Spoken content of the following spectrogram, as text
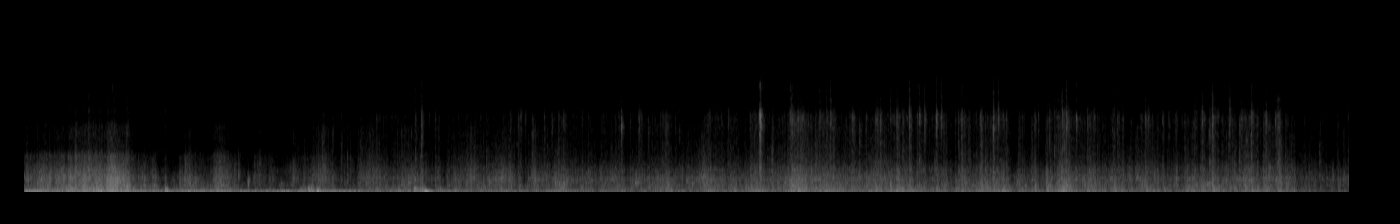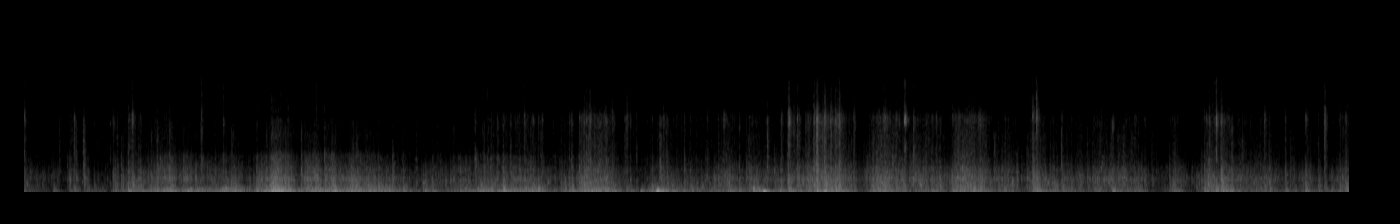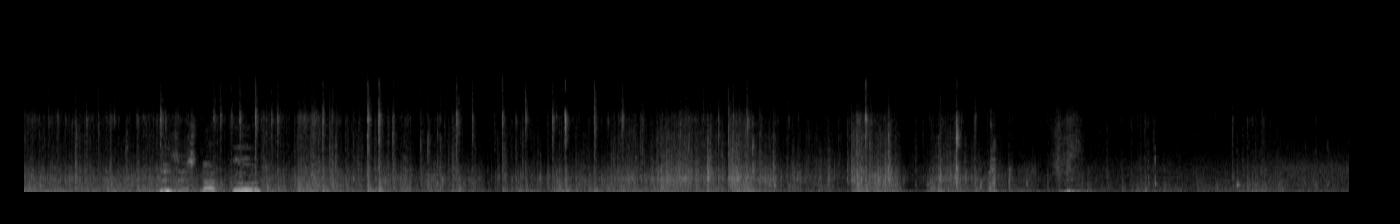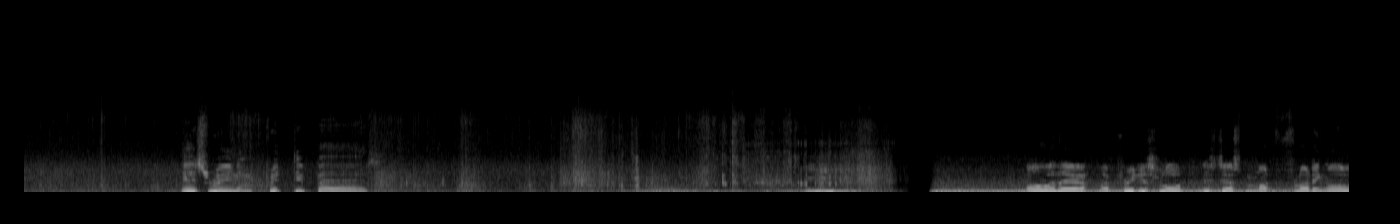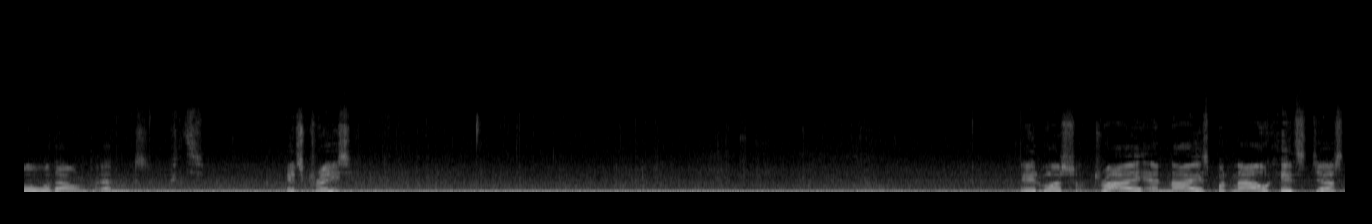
This is not good. It's raining pretty bad. Yeah. Over there, my pretty slope is just mud flooding all over down and it's, it's crazy. It was dry and nice, but now it's just...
